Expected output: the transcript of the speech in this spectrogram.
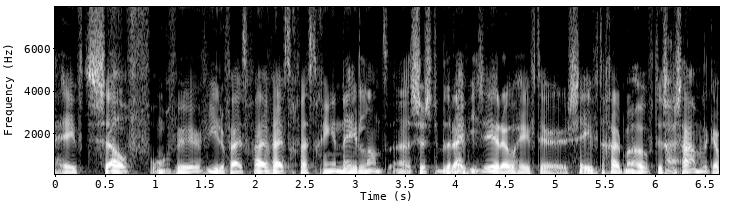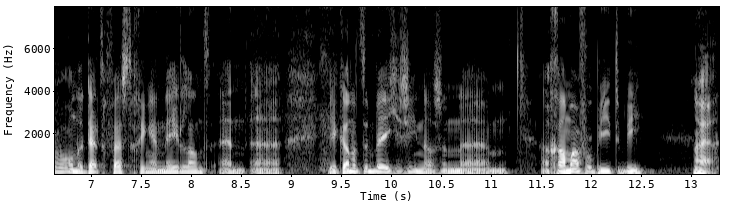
Heeft zelf ongeveer 54, 55 vestigingen in Nederland. Zusterbedrijf Oké. Isero heeft er 70 uit mijn hoofd. Dus Ah, gezamenlijk hebben we 130 vestigingen in Nederland. En je kan het een beetje zien als een, um, een gamma voor B2B. Nou ja,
